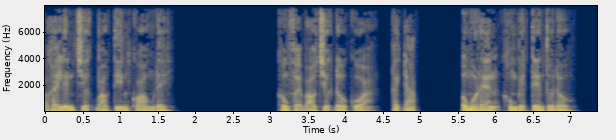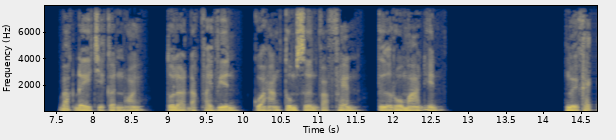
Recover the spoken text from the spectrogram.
bác hãy lên trước báo tin có ông đây. Không phải báo trước đâu cô ạ, khách đáp. Ông Moren không biết tên tôi đâu. Bác đây chỉ cần nói tôi là đặc phái viên của hãng Thomson và Friend từ Roma đến. Người khách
